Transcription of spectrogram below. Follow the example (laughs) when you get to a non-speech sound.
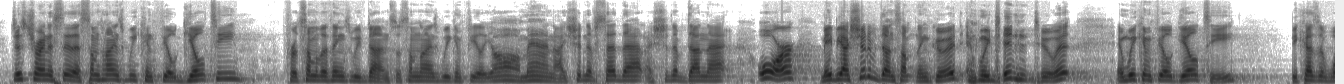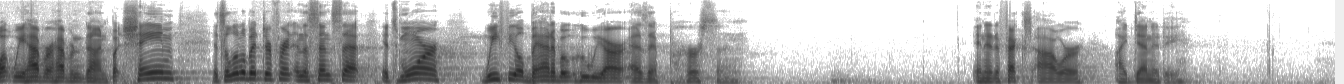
just trying to say that sometimes we can feel guilty for some of the things we've done. So sometimes we can feel, oh man, I shouldn't have said that, I shouldn't have done that. Or maybe I should have done something good and we (laughs) didn't do it, and we can feel guilty because of what we have or haven't done. But shame, it's a little bit different in the sense that it's more we feel bad about who we are as a person. And it affects our identity.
